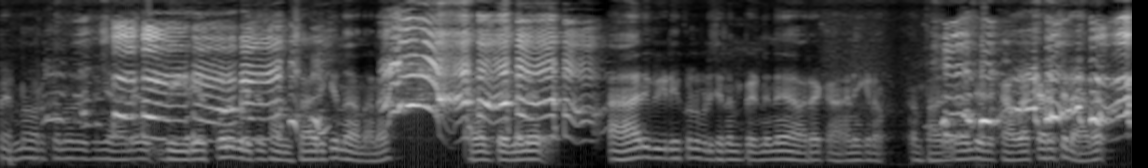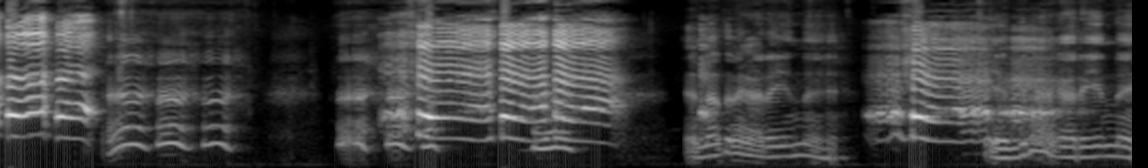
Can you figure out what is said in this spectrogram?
പെണ്ണ് ഉറക്കുന്നത് ഞാൻ വീഡിയോ കോൾ വിളിച്ച് സംസാരിക്കുന്നതാണ് അപ്പം പെണ്ണിന് ആര് വീഡിയോ കോൾ വിളിച്ചാലും പെണ്ണിനെ അവരെ കാണിക്കണം. അപ്പം അതിനുവേണ്ടി ഒരു കള്ളക്കരത്തിലാണ് എന്നാത്തിനാ കരയുന്നേ? എന്തിനാ കരയുന്നേ?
